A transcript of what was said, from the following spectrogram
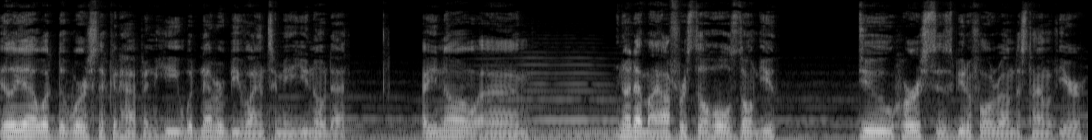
Ilya, what the worst that could happen? He would never be violent to me, you know that. Uh, you know, um, you know that my offer still holds, don't you? Dewhurst is beautiful around this time of year.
